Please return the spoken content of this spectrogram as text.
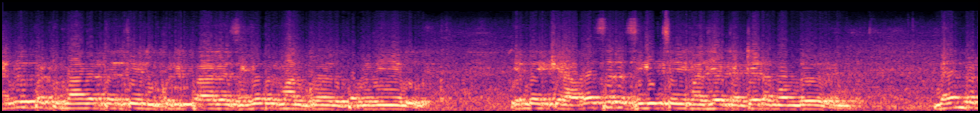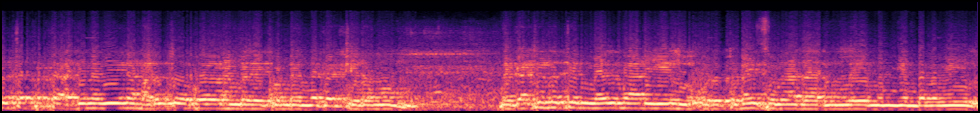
செங்கல்பட்டு மாவட்டத்தில் குறிப்பாக சிங்கப்பெருமாள் கோவில் பகுதியில் இன்றைக்கு அவசர சிகிச்சை மைய கட்டிடம் ஒன்று மேம்படுத்தப்பட்ட அதிநவீன மருத்துவ உபகரணங்களை கொண்ட இந்த கட்டிடமும் இந்த கட்டிடத்தின் மேல் மாடியில் ஒரு துணை சுகாதார நிலையம் என்கின்ற வகையில்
